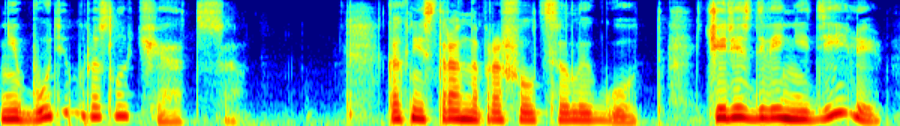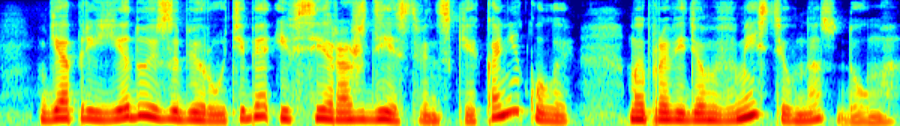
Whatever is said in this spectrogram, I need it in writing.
не будем разлучаться. Как ни странно, прошел целый год. Через две недели я приеду и заберу тебя, и все рождественские каникулы мы проведем вместе у нас дома.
